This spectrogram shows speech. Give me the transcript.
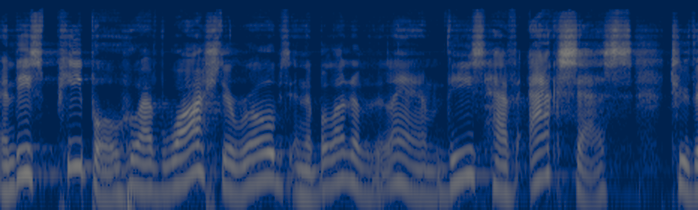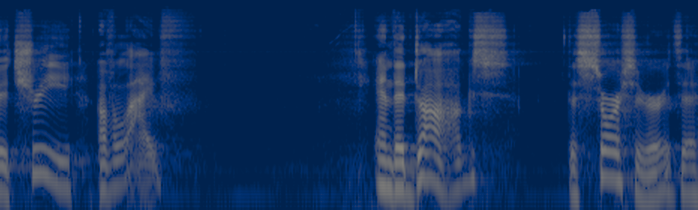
And these people who have washed their robes in the blood of the Lamb, these have access to the tree of life. And the dogs, the sorcerer, the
